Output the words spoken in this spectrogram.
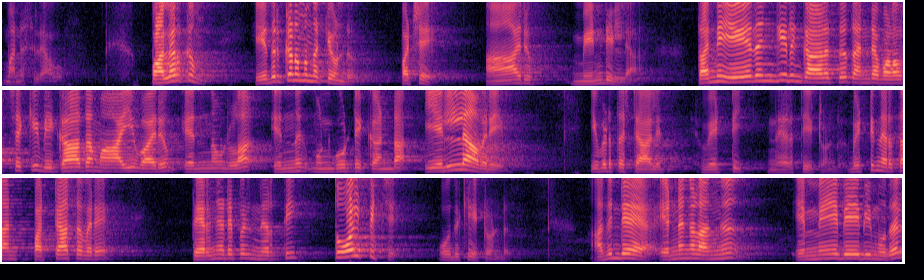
മനസ്സിലാവും. പലർക്കും എതിർക്കണമെന്നൊക്കെ ഉണ്ട് പക്ഷേ ആരും മിണ്ടില്ല. തന്നെ ഏതെങ്കിലും കാലത്ത് തന്റെ വളർച്ചയ്ക്ക് വിഘാതമായി വരും എന്നുള്ള എന്ന് മുൻകൂട്ടി കണ്ട എല്ലാവരെയും ഇവിടുത്തെ സ്റ്റാലിൻ വെട്ടി നിരത്തിയിട്ടുണ്ട്. വെട്ടി നിർത്താൻ പറ്റാത്തവരെ തെരഞ്ഞെടുപ്പിൽ നിർത്തി തോൽപ്പിച്ച് ഒതുക്കിയിട്ടുണ്ട്. അതിന്റെ എണ്ണങ്ങൾ അങ്ങ് എം എ ബേബി മുതൽ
